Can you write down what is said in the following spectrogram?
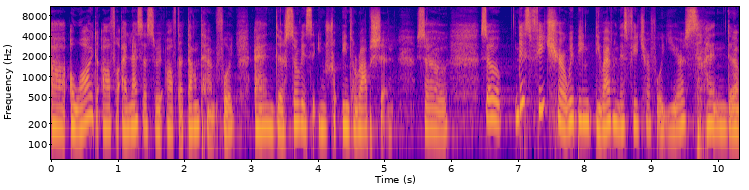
uh, avoid of unnecessary of the downtime for and the service interruption. So, so this feature we've been developing this feature for years, and uh,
